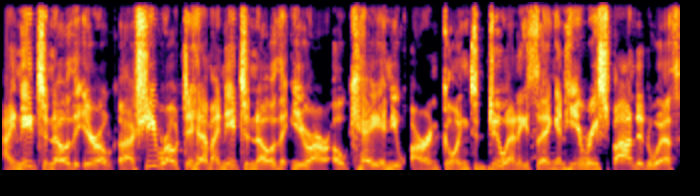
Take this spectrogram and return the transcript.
I need to know that you're, uh, she wrote to him, I need to know that you are okay and you aren't going to do anything. And he responded with,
